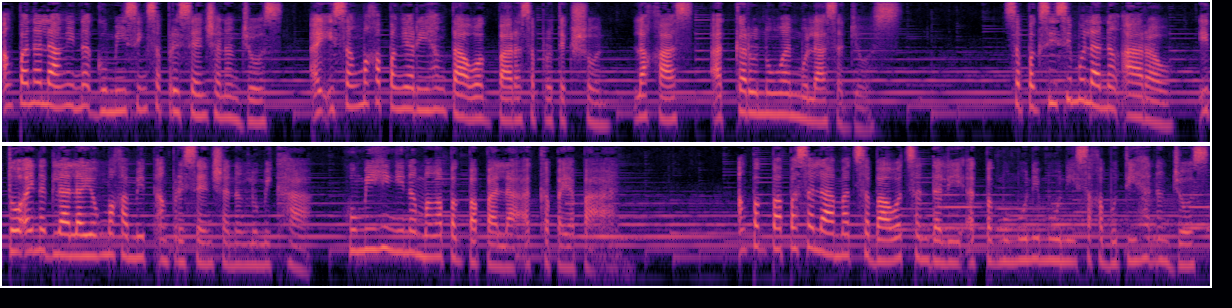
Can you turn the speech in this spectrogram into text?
Ang panalangin na gumising sa presensya ng Diyos ay isang makapangyarihang tawag para sa proteksyon, lakas, at karunungan mula sa Diyos. Sa pagsisimula ng araw, ito ay naglalayong makamit ang presensya ng lumikha, humihingi ng mga pagpapala at kapayapaan. Ang pagpapasalamat sa bawat sandali at pagmumuni-muni sa kabutihan ng Diyos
